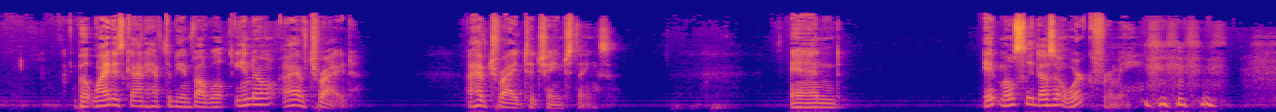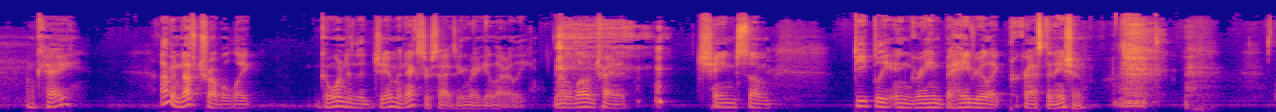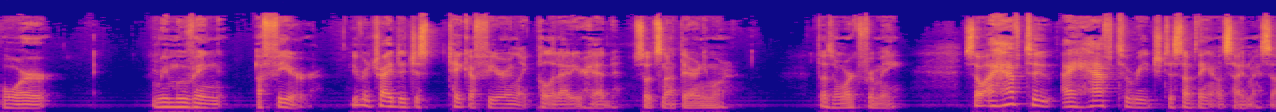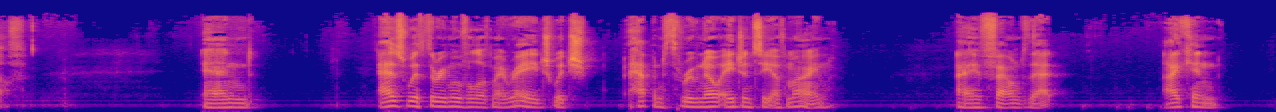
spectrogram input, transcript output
but why does God have to be involved? Well, you know, I have tried. I have tried to change things. And it mostly doesn't work for me. okay? I have enough trouble, like, going to the gym and exercising regularly, let alone trying to change some deeply ingrained behavior like procrastination or removing a fear. You ever tried to just take a fear and like pull it out of your head so it's not there anymore? It doesn't work for me. So I have to, I have to reach to something outside myself. And as with the removal of my rage, which happened through no agency of mine, I have found that I can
